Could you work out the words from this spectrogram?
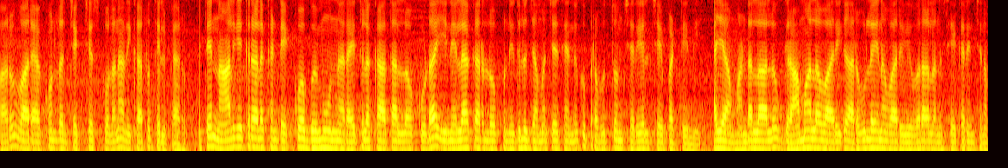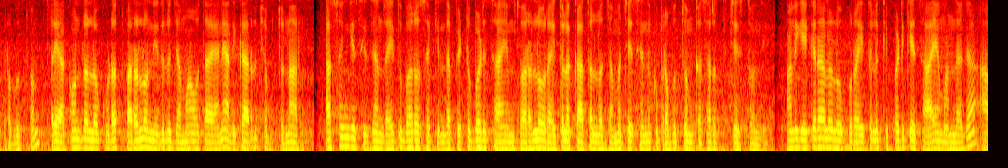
వారు వారి అకౌంట్లను చెక్ చేసుకోవాలని అధికారులు తెలిపారు. అయితే నాలుగు ఎకరాల కంటే ఎక్కువ భూమి ఉన్న రైతుల ఖాతాల్లో కూడా ఈ నెలాఖరు లోపు నిధులు జమ చేసేందుకు ప్రభుత్వం చర్యలు చేపట్టింది. ఆయా మండలాలు గ్రామాల వారీగా అర్హులైన వారి వివరాలను సేకరించిన ప్రభుత్వం వారి అకౌంట్లలో కూడా త్వరలో నిధులు జమ అవుతాయని అధికారులు చెబుతున్నారు. యాసంగి సీజన్ రైతు భరోసా కింద పెట్టుబడి సాయం త్వరలో రైతుల ఖాతాల్లో జమ చేసేందుకు ప్రభుత్వం కసరత్తు చేస్తోంది. నాలుగు ఎకరాల లోపు రైతులకు ఇప్పటికే సాయం అందగా ఆ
